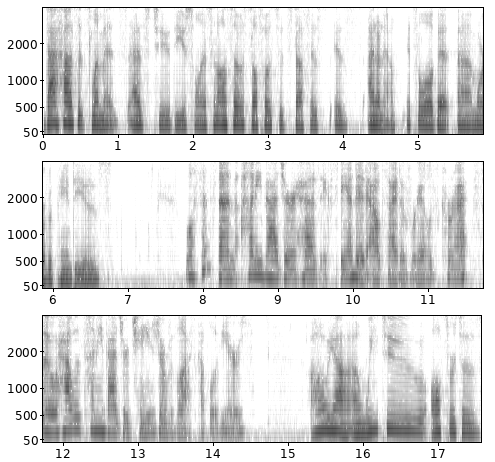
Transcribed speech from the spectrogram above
that has its limits as to the usefulness, and also self-hosted stuff is is I don't know, it's a little bit uh, more of a pain to use. Well, since then, Honeybadger has expanded outside of Rails, correct? So, how has Honeybadger changed over the last couple of years? Oh yeah, um, we do all sorts of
